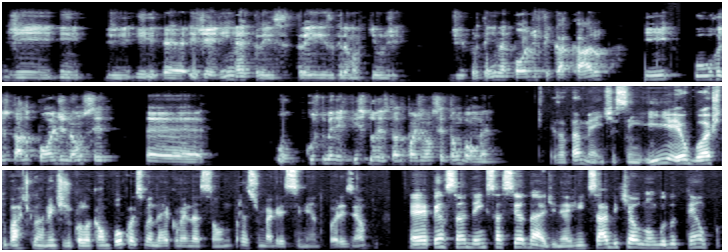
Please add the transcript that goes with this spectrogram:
de, de, de é, ingerir né, 3, 3 gramas quilo de, de proteína pode ficar caro e o resultado pode não ser. É, o custo-benefício do resultado pode não ser tão bom, né? Exatamente, sim. E eu gosto particularmente de colocar um pouco acima da recomendação no processo de emagrecimento, por exemplo, é, pensando em saciedade, né? A gente sabe que ao longo do tempo,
